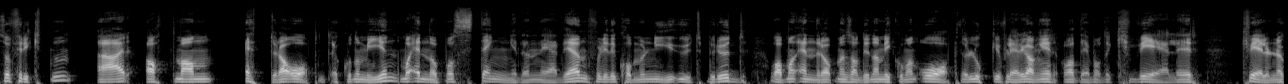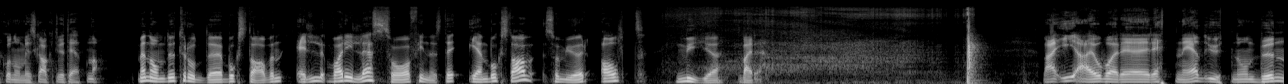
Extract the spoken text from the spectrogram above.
Så frykten er at man etter å ha åpnet økonomien, må ende opp med å stenge den ned igjen fordi det kommer nye utbrudd, og at man ender opp med en sånn dynamikk hvor man åpner og lukker flere ganger, og at det på en måte kveler, kveler den økonomiske aktiviteten. da. Men om du trodde bokstaven L var ille, så finnes det én bokstav som gjør alt mye verre. Nei, I er jo bare rett ned uten noen bunn,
